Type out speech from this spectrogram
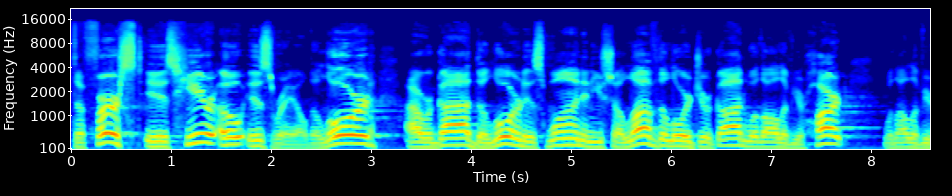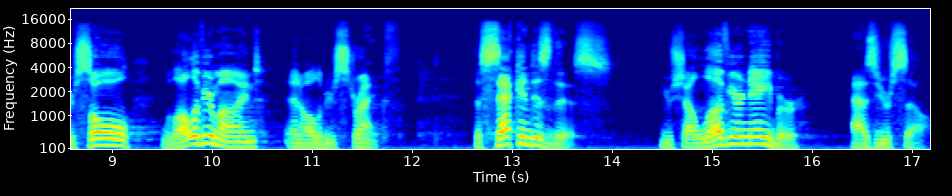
The first is, Hear, O Israel, the Lord our God, the Lord is one, and you shall love the Lord your God with all of your heart, with all of your soul, with all of your mind, and all of your strength. The second is this you shall love your neighbor as yourself.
